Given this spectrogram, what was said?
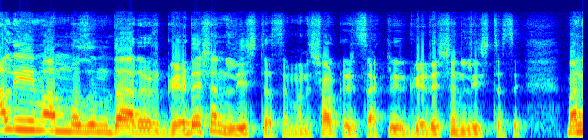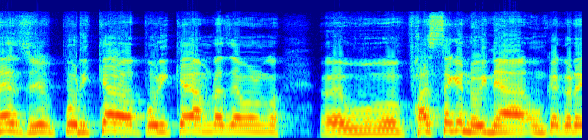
আলী ইমাম মজুমদারের গ্রেডেশন লিস্ট আছে মানে সরকারি চাকরির গ্রেডেশন লিস্ট আছে। মানে পরীক্ষা, পরীক্ষায় আমরা যেমন ফার্স্ট সেকেন্ড হই না, উনকা করে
